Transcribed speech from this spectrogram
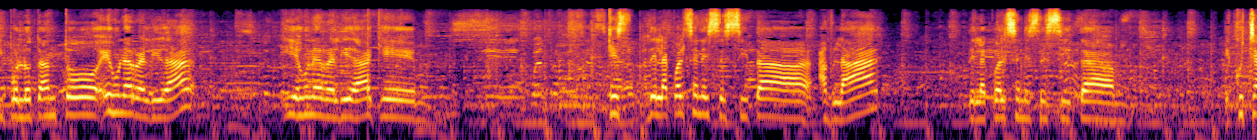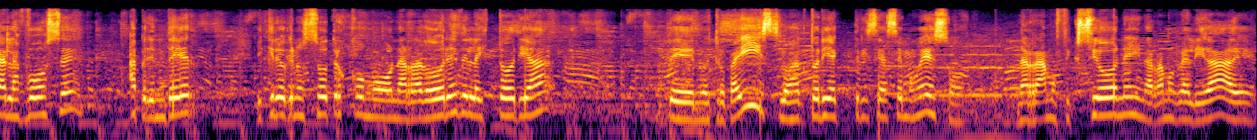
y por lo tanto es una realidad y es una realidad que, de la cual se necesita hablar, de la cual se necesita escuchar las voces, aprender, y creo que nosotros como narradores de la historia de nuestro país, los actores y actrices hacemos eso, narramos ficciones y narramos realidades.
